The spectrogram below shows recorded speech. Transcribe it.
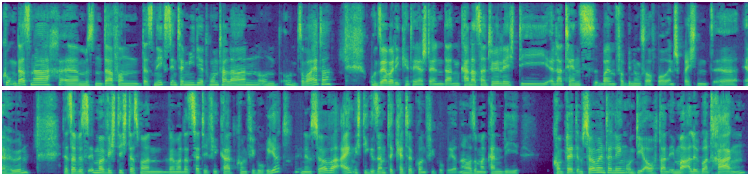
gucken das nach, äh, müssen davon das nächste Intermediate runterladen und, und so weiter und selber die Kette herstellen. Dann kann das natürlich die Latenz beim Verbindungsaufbau entsprechend äh, erhöhen. Deshalb ist immer wichtig, dass man, wenn man das Zertifikat konfiguriert in dem Server, eigentlich die gesamte Kette konfiguriert. Ne? Also man kann die komplett im Server hinterlegen und die auch dann immer alle übertragen.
